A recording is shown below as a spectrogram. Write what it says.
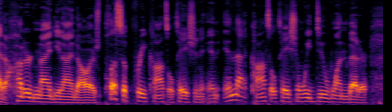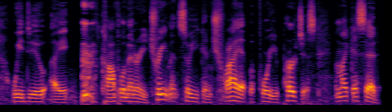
at $199 plus a free consultation. And in that consultation, we do one better. We do a complimentary treatment so you can try it before you purchase. And like I said,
